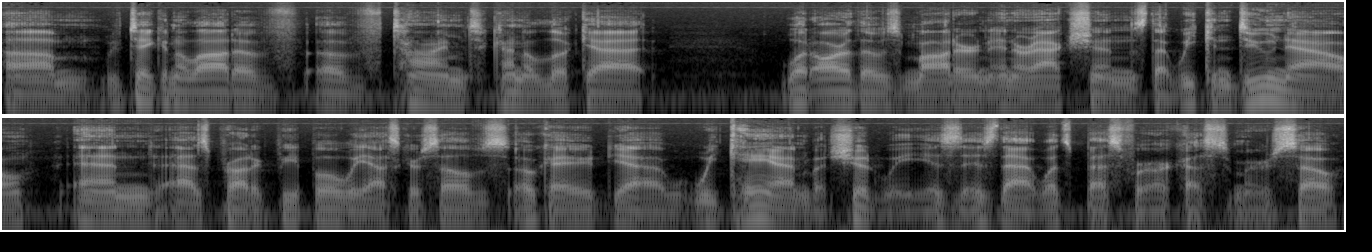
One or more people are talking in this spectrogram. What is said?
um, we've taken a lot of, of time to kind of look at what are those modern interactions that we can do now. And as product people, we ask ourselves, okay, yeah, we can, but should we? Is, is that what's best for our customers? So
